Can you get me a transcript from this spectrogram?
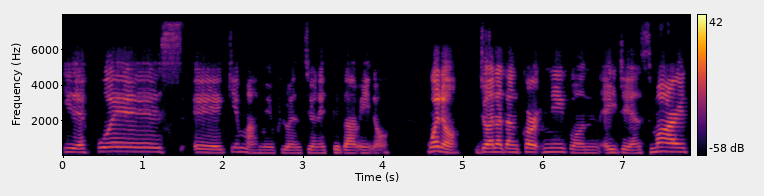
y después, eh, ¿quién más me influenció en este camino? Bueno, Jonathan Courtney con AJ and Smart,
